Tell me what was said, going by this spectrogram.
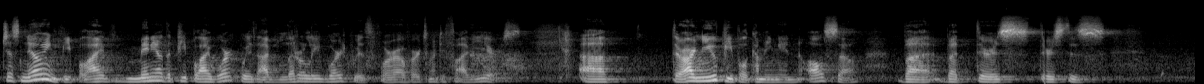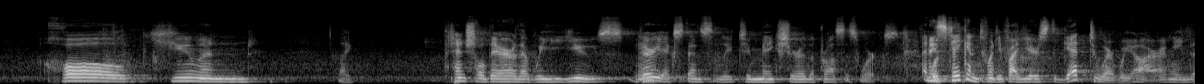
just knowing people. I've, many of the people I work with, I've literally worked with for over 25 years. Uh, there are new people coming in also, but, but there's, there's this whole human potential there that we use very mm. extensively to make sure the process works. And it's taken 25 years to get to where we are. I mean,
